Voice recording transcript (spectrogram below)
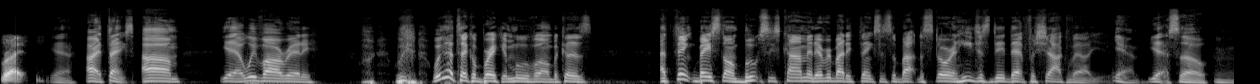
right. Yeah. All right. Thanks. Um. Yeah, we've already. We we're gonna take a break and move on because I think based on Boosie's comment, everybody thinks it's about the story, and he just did that for shock value. Yeah. Yeah. So, mm-hmm.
